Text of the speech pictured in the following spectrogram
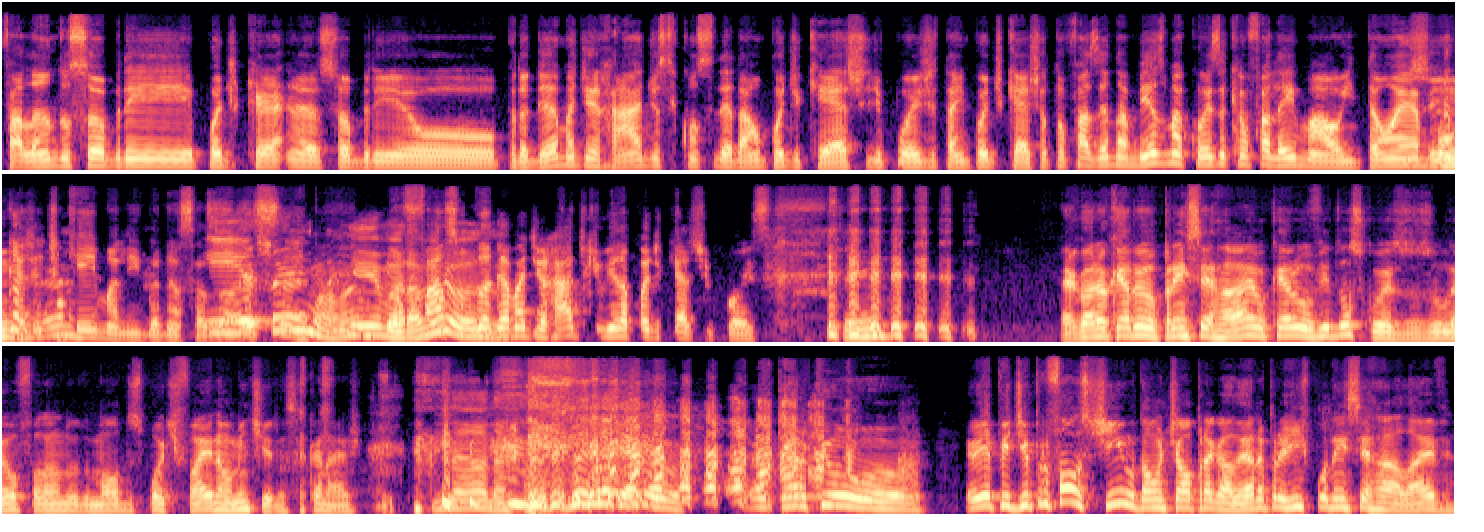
falando sobre podcast, eh, sobre o programa de rádio se considerar um podcast depois de estar em podcast. Eu tô fazendo a mesma coisa que eu falei mal, então é Sim, bom que a gente é. queima a língua nessas Isso. horas. Isso aí, mano. Aí, Eu faço um programa de rádio que vira podcast depois. Sim. Agora eu quero, pra encerrar, eu quero ouvir duas coisas. O Léo falando do mal do Spotify. Não, mentira, sacanagem. Não, não. Eu quero, eu quero que o. Eu ia pedir pro Faustinho dar um tchau pra galera pra gente poder encerrar a live.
